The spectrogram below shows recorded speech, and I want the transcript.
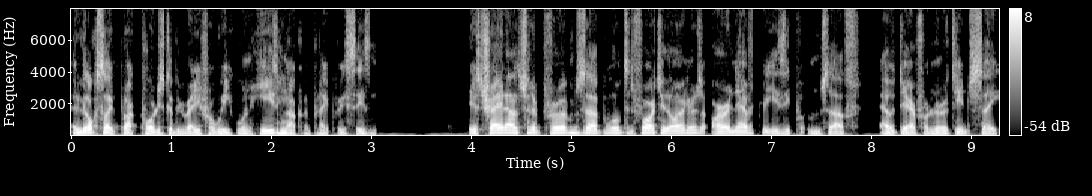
it looks like Brock Purdy's going to be ready for week one. He's not going to play preseason. Is Trey Lance trying to prove himself to the 49ers, or inevitably is he putting himself out there for another team to say,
